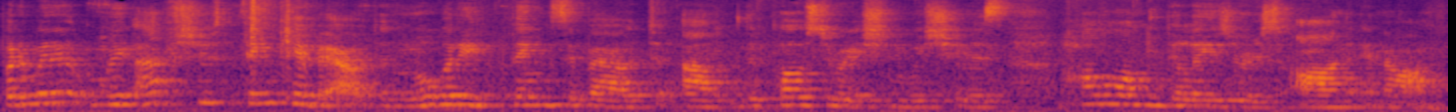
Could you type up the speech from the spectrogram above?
But when we actually think about, and nobody thinks about um, the post duration, which is how long the laser is on and off.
